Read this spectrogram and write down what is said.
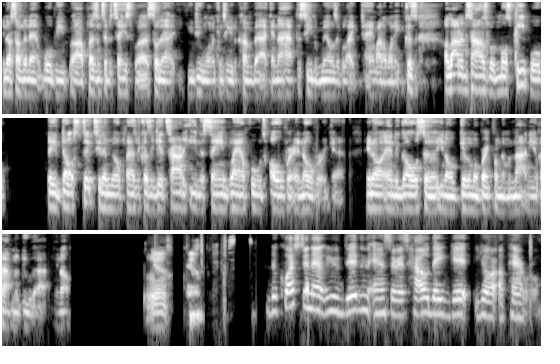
you know, something that will be uh, pleasant to the taste buds so that you do want to continue to come back and not have to see the meals and be like, damn, I don't want to. Because a lot of the times with most people, they don't stick to their meal plans because they get tired of eating the same bland foods over and over again. You know, and the goal is to, you know, give them a break from the monotony of having to do that, you know. Yeah. The question that you didn't answer is how they get your apparel.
